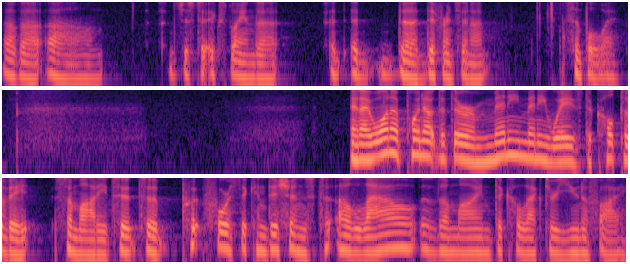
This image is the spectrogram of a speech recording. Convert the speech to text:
a of a um, just to explain the a, the difference in a simple way. And I want to point out that there are many, many ways to cultivate samadhi, to, to put forth the conditions to allow the mind to collect or unify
